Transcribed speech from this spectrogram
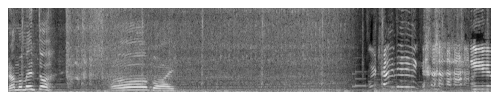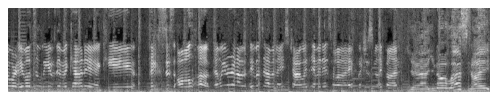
Gran momento. Oh boy. We're driving! we were able to leave the mechanic. He fixed us all up. And we were able to have a nice chat with him and his wife, which was really fun. Yeah, you know, last night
